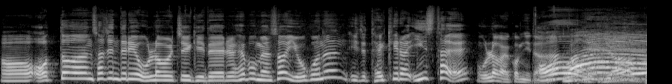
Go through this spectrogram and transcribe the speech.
어, 어떤 사진들이 올라올지 기대를 해보면서 요거는 이제 데키라 인스타에 올라갈 겁니다. 예.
